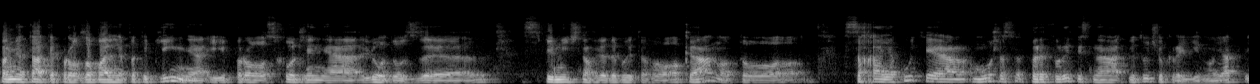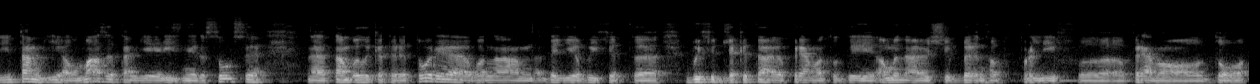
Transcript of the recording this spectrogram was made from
пам'ятати про глобальне потепління і про сходження льоду з, е, з північного льодовитого океану, то Саха Якутія може перетворитись на квітучу країну. Там є алмази, там є різні ресурси, е, там велика територія. Вона дає вихід, е, вихід для Китаю прямо туди, оминаючи Берингов пролів е, прямо до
